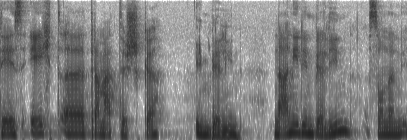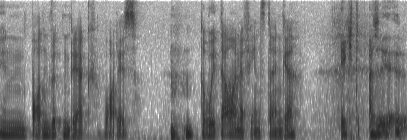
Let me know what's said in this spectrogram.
der ist echt äh, dramatisch, gell? In Berlin. Nein, nicht in Berlin, sondern in Baden-Württemberg war das. Mhm. Da wollte auch einer Fenster, gell? Echt? Also, äh,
